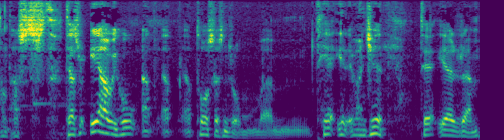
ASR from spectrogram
fantastisk. Det som är i ho at, at, at Torsa syndrom, um, det er evangeliet det er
